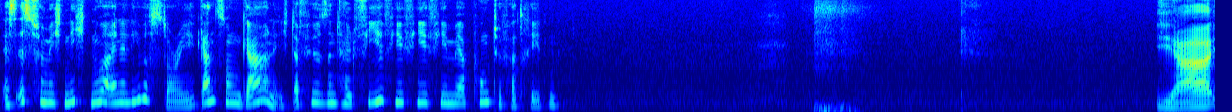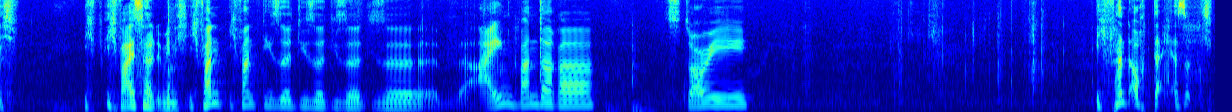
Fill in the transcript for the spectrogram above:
Es ist für mich nicht nur eine Liebesstory, ganz und gar nicht. Dafür sind halt viel, viel, viel, viel mehr Punkte vertreten. Ja, ich, ich, ich weiß halt irgendwie nicht. Ich fand, ich fand diese, diese, diese, diese Einwanderer-Story. Ich fand auch, da, also ich,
